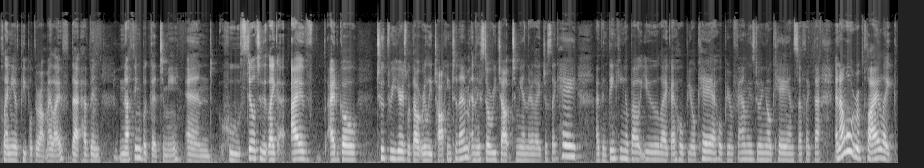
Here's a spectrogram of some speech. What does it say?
plenty of people throughout my life that have been nothing but good to me and who still to the, like I've I'd go two three years without really talking to them and they still reach out to me and they're like just like hey I've been thinking about you. Like I hope you're okay. I hope your family's doing okay and stuff like that. And I will reply like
